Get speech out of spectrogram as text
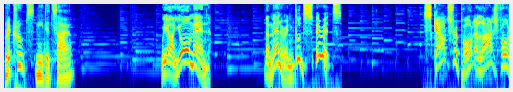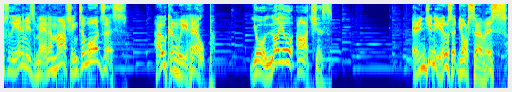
Recruits needed, sire. We are your men. The men are in good spirits. Scouts report a large force of the enemy's men are marching towards us. How can we help? Your loyal archers. Engineers at your service.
